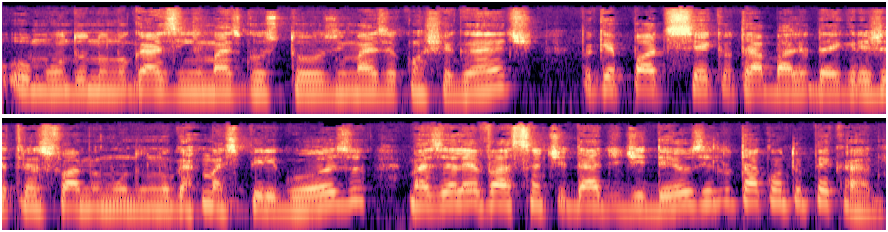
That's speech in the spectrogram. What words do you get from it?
o mundo num lugarzinho mais gostoso e mais aconchegante, porque pode ser que o trabalho da igreja transforme o mundo num lugar mais perigoso, mas é levar a santidade de Deus e lutar contra o pecado.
